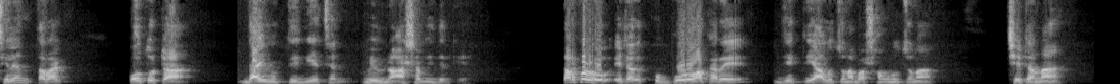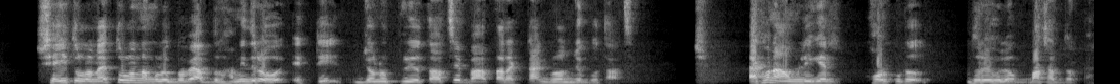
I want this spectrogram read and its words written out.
ছিলেন, তারা কতটা দায় মুক্তি দিয়েছেন বিভিন্ন আসামিদেরকে। তারপরেও এটা খুব বড় আকারে যে একটি আলোচনা বা সমালোচনা, সেটা না। সেই তুলনায় তুলনামূলকভাবে আব্দুল হামিদেরও একটি জনপ্রিয়তা আছে বা তার একটা গ্রহণযোগ্যতা আছে। এখন আওয়ামী লীগের খড়কুটো ধরে হলেও বাঁচার দরকার।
